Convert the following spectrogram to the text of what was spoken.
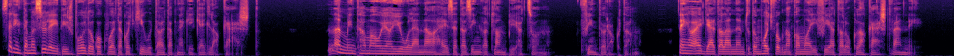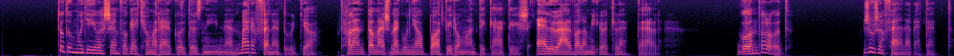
Szerintem a szüleid is boldogok voltak, hogy kiutaltak nekik egy lakást. Nem mintha ma olyan jó lenne a helyzet az ingatlan piacon. Fintorogtam. Néha egyáltalán nem tudom, hogy fognak a mai fiatalok lakást venni. Tudom, hogy Éva sem fog egyhamar elköltözni innen, bár a fene tudja. Talán Tamás megunja a parti romantikát, és előáll valami ötlettel. Gondolod? Zsuzsa felnevetett.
